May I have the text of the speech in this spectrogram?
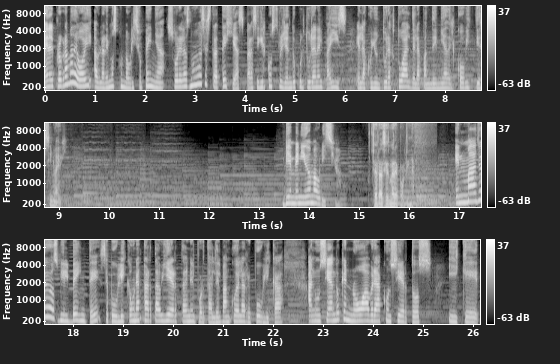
En el programa de hoy hablaremos con Mauricio Peña sobre las nuevas estrategias para seguir construyendo cultura en el país en la coyuntura actual de la pandemia del COVID-19. Bienvenido Mauricio. Muchas gracias María Paulina. En mayo de 2020 se publica una carta abierta en el portal del Banco de la República anunciando que no habrá conciertos y que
